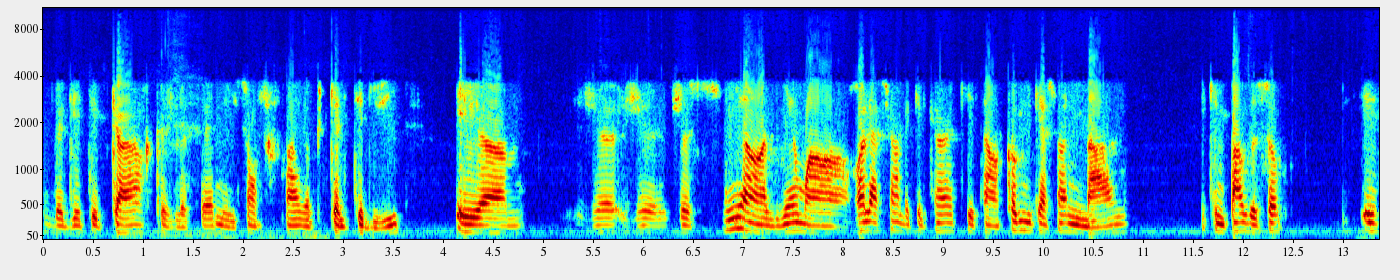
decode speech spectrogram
de gaieté de cœur que je le fais, mais ils sont souffrants, ils n'ont plus de qualité de vie. Et euh, je, je, je suis en lien ou en relation avec quelqu'un qui est en communication animale et qui me parle de ça. Et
